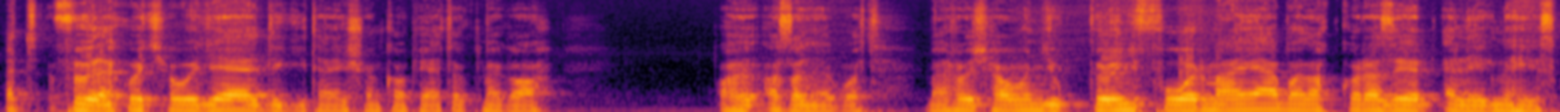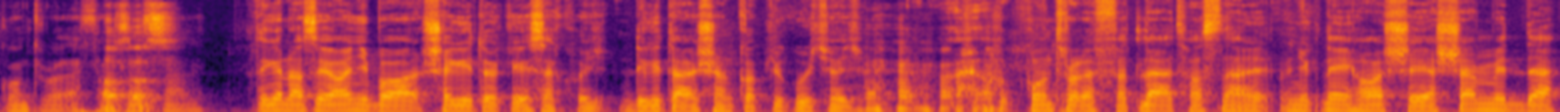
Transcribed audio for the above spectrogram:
Hát főleg, hogyha ugye digitálisan kapjátok meg a, a, az anyagot. Mert hogyha mondjuk könyv formájában, akkor azért elég nehéz Ctrl F-et Azaz. használni. igen, azért annyiba segítőkészek, hogy digitálisan kapjuk, úgyhogy a Ctrl F-et lehet használni. Mondjuk néha az se semmit, de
